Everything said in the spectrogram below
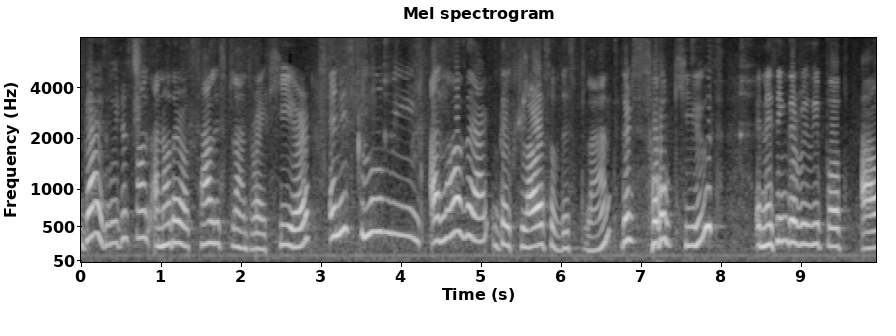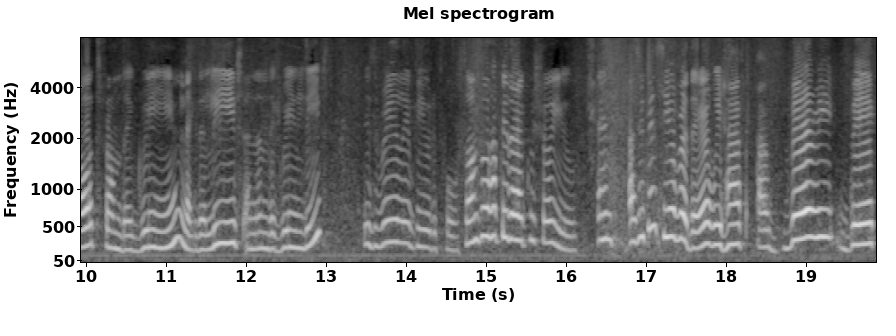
Guys, we just found another oxalis plant right here, and it's blooming. I love the, the flowers of this plant. They're so cute, and I think they really pop out from the green, like the leaves and then the green leaves. It's really beautiful. So I'm so happy that I could show you. And as you can see over there, we have a very big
